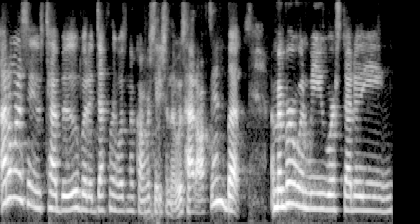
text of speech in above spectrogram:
I don't want to say it was taboo, but it definitely wasn't a conversation that was had often. But I remember when we were studying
